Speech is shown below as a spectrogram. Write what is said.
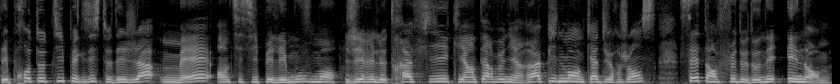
Des prototypes existent déjà, mais anticiper les mouvements, gérer le trafic et intervenir rapidement en cas d'urgence, c'est un flux de données énorme.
